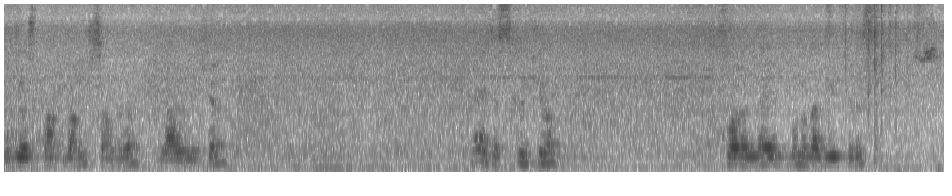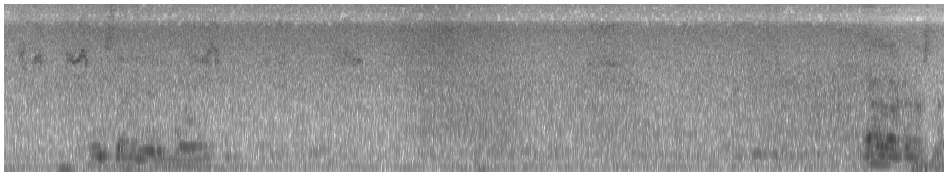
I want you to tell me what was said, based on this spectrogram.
Bu göz patlamış sanırım yavruyken. Neyse sıkıntı yok. Sorun değil. Bunu da büyütürüz. Ey seni yerim Evet arkadaşlar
